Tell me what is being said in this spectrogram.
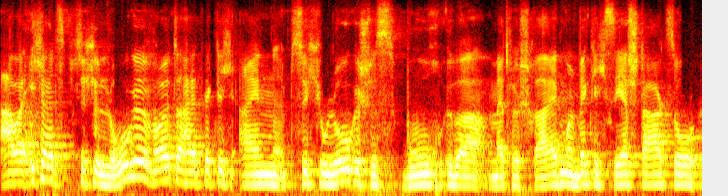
Aber ich als Psychologe wollte halt wirklich ein psychologisches Buch über Metal schreiben und wirklich sehr stark so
